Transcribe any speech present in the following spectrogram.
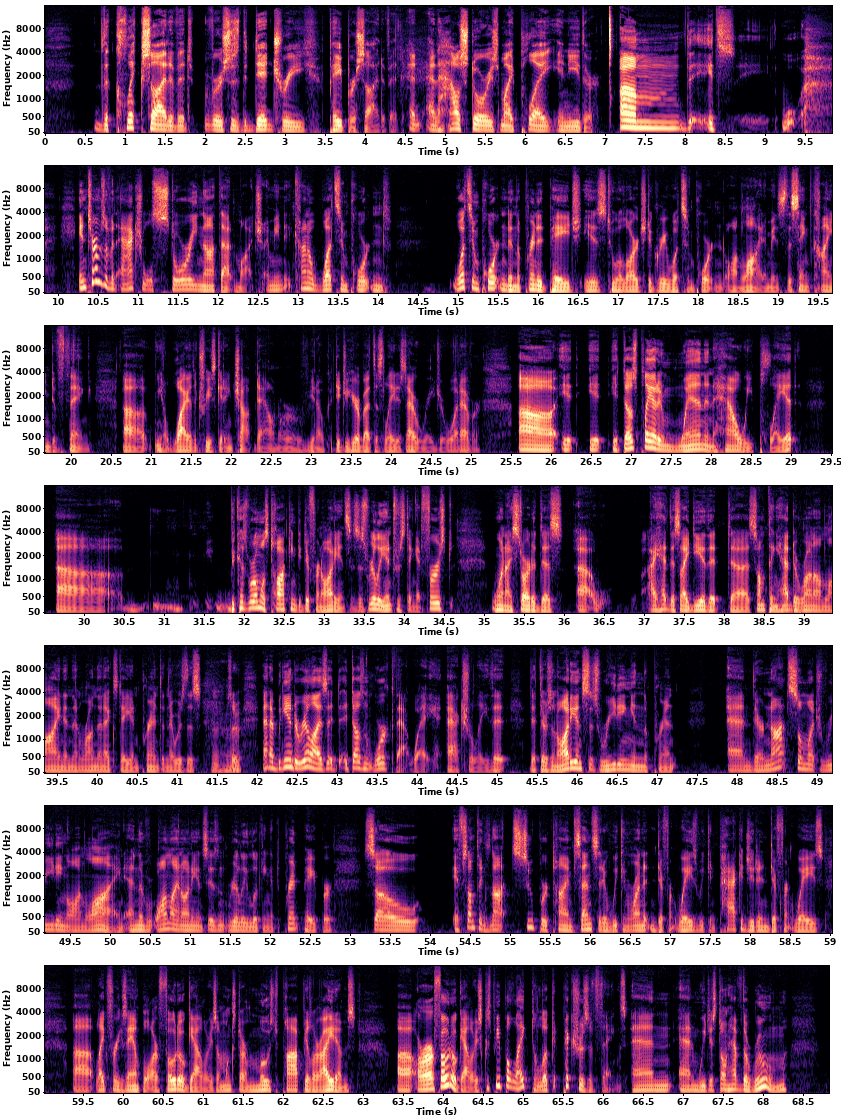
the click side of it versus the dead tree paper side of it, and, and how stories might play in either? Um, it's in terms of an actual story, not that much. I mean, kind of what's important. What's important in the printed page is to a large degree what's important online. I mean, it's the same kind of thing. Uh, you know, why are the trees getting chopped down, or you know, did you hear about this latest outrage, or whatever? Uh, it it it does play out in when and how we play it. Uh, because we're almost talking to different audiences. It's really interesting. At first, when I started this, uh, I had this idea that uh, something had to run online and then run the next day in print, and there was this sort of, and I began to realize it, it doesn't work that way. Actually, that that there's an audience that's reading in the print, and they're not so much reading online, and the online audience isn't really looking at the print paper. So if something's not super time sensitive, we can run it in different ways. We can package it in different ways. Uh, like, for example, our photo galleries, amongst our most popular items, uh, are our photo galleries because people like to look at pictures of things, and and we just don't have the room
